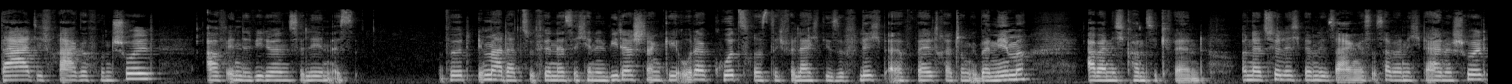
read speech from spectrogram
Da die Frage von Schuld auf Individuen zu lehnen, ist wird immer dazu führen, dass ich in den Widerstand gehe oder kurzfristig vielleicht diese Pflicht auf Weltrettung übernehme, aber nicht konsequent. Und natürlich, wenn wir sagen, es ist aber nicht deine Schuld,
